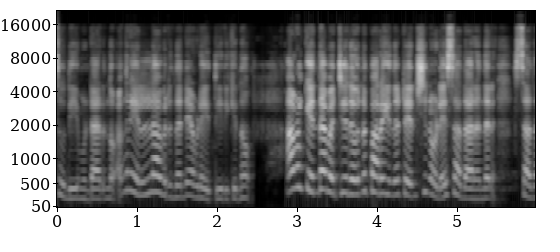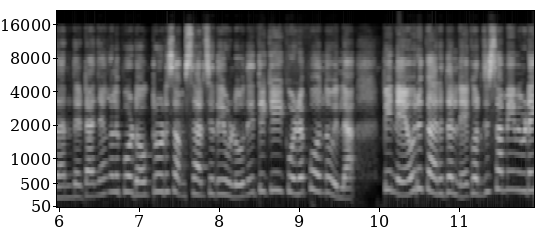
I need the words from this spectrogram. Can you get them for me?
സുധിയും ഉണ്ടായിരുന്നു. അങ്ങനെ എല്ലാവരും തന്നെ അവിടെ എത്തിയിരിക്കുന്നു. അവൾക്ക് എന്താ പറ്റിയത്? ഒന്ന് പറയുന്ന ടെൻഷനോടെ സദാനന്ദൻ. സദാനന്ദേട്ടാ ഞങ്ങളിപ്പോൾ ഡോക്ടറോട് സംസാരിച്ചതേ ഉള്ളൂ. നിത്യയ്ക്ക് കുഴപ്പമൊന്നുമില്ല. പിന്നെ ഒരു കരുതലിനെ കുറച്ച് സമയം ഇവിടെ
